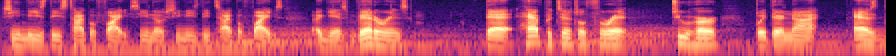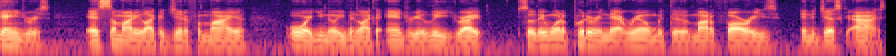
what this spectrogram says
She needs these type of fights. You know, she needs these type of fights against veterans that have potential threat to her, but they're not as dangerous as somebody like a Jennifer Maia or, you know, even like an Andrea Lee, right? So they want to put her in that realm with the Modafferis and the Jessica Eyes.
